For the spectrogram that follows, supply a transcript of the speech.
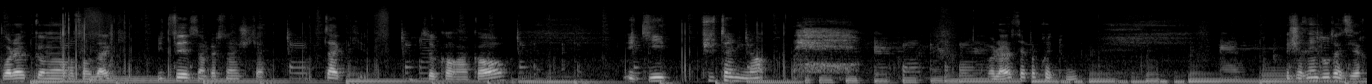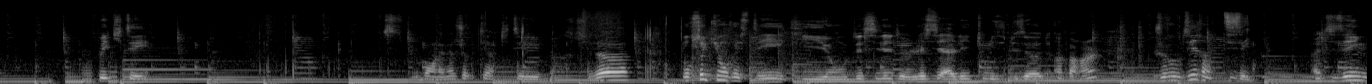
voilà comment ressemble Zack. Vite fait, c'est un personnage qui attaque de corps à corps et qui est putain de lent. Voilà, c'est à peu près tout. J'ai rien d'autre à dire. Vous pouvez quitter. Bon, la majorité a quitté là. Pour ceux qui ont resté et qui ont décidé de laisser aller tous les épisodes un par un, je vais vous dire un teasing. Un teasing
